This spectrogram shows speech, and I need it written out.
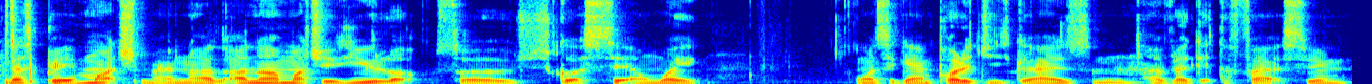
That's pretty much, man. I, I know how much is you lot, so just got to sit and wait. Once again, apologies, guys, and hopefully I get to fight soon.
